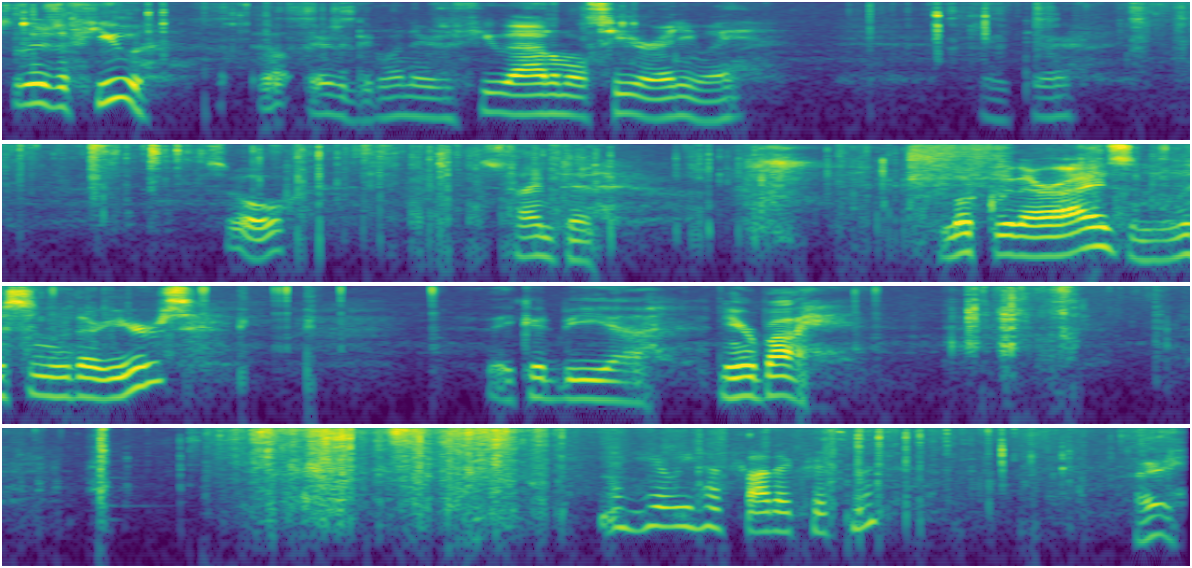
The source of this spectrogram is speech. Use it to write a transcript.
So there's a few. Oh, there's a good one. There's a few animals here anyway. Right there. So it's time to look with our eyes and listen with our ears. They could be uh, nearby. And here we have Father Christmas. Hey,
